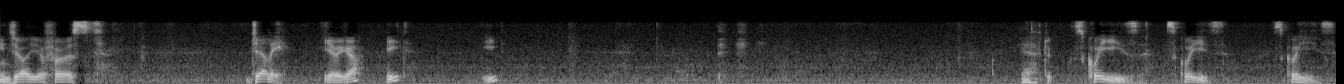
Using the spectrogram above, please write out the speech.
enjoy your first jelly. Here we go. Eat. Eat. You have to squeeze, squeeze, squeeze.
